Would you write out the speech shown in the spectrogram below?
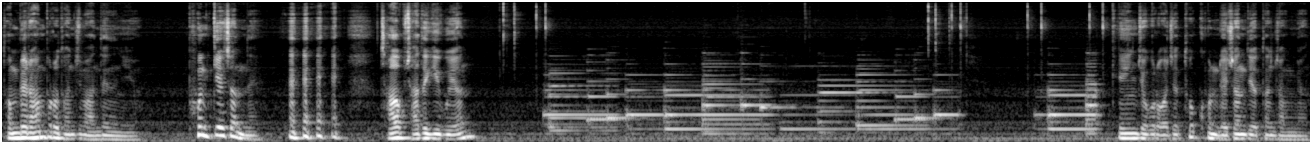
덤벨을 함부로 던지면 안 되는 이유. 폰 깨졌네. 자업자득이구연. 개인적으로 어제 토콘 레전드였던 장면.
